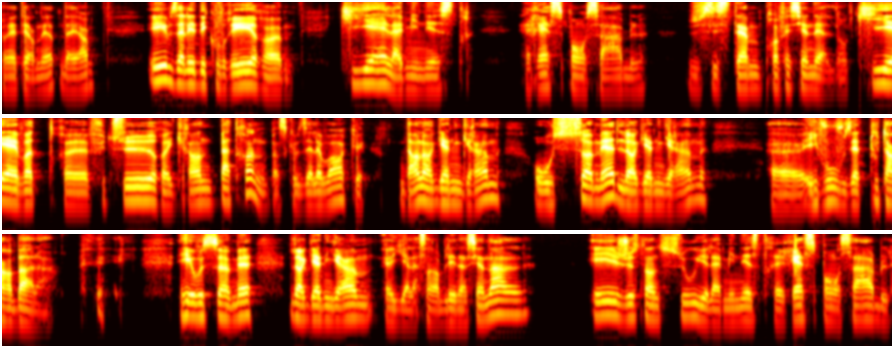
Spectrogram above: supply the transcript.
Internet d'ailleurs, Et vous allez découvrir euh, qui est la ministre responsable du système professionnel. Donc, qui est votre euh, future grande patronne? Parce que vous allez voir que dans l'organigramme, au sommet de l'organigramme, euh, et vous, vous êtes tout en bas là. et au sommet de l'organigramme, il y a l'Assemblée nationale, et juste en dessous, il y a la ministre responsable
